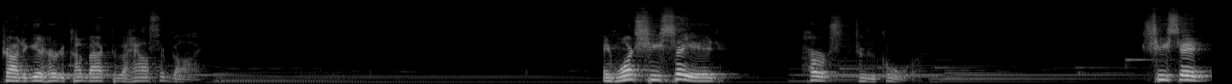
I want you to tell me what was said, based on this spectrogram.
tried to get her to come back to the house of God. And what she said hurts to the core. She said,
